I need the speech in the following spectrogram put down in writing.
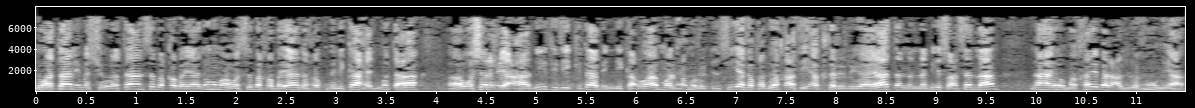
لغتان مشهورتان سبق بيانهما وسبق بيان حكم نكاح المتعة آه، وشرح أحاديث في كتاب النكاح. وأما الحمر الانسيه فقد وقع في أكثر الروايات أن النبي صلى الله عليه وسلم نهى يوم خيبر عن لحومها.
